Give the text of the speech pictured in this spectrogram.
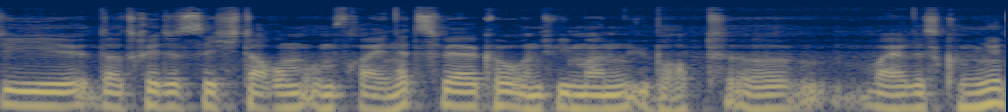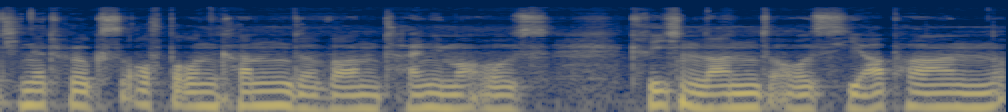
die da dreht es sich darum um freie Netzwerke und wie man überhaupt äh, Wireless Community Networks aufbauen kann kann. Da waren Teilnehmer aus Griechenland, aus Japan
